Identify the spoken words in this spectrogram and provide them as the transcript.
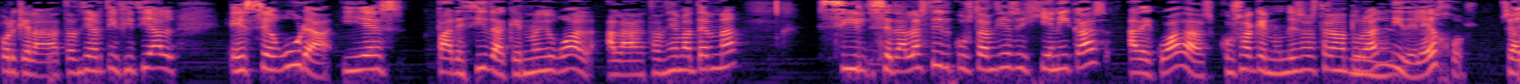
porque la lactancia artificial es segura y es parecida, que no igual, a la lactancia materna, si se dan las circunstancias higiénicas adecuadas, cosa que en un desastre natural No. ni de lejos. O sea,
